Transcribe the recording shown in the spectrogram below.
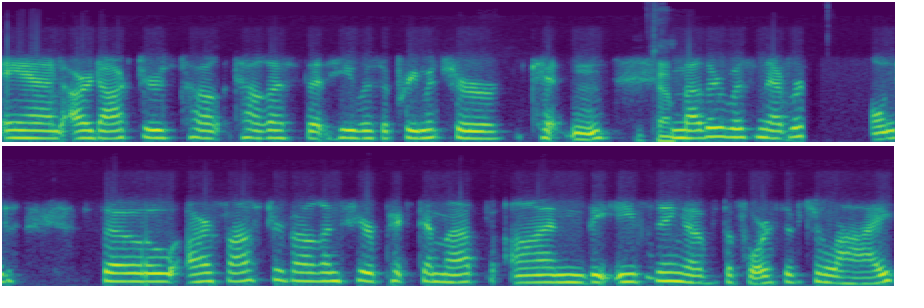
and our doctors tell tell us that he was a premature kitten. Okay. Mother was never found. So our foster volunteer picked him up on the evening of the 4th of July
